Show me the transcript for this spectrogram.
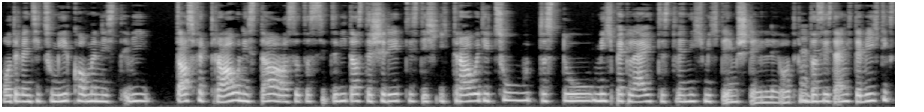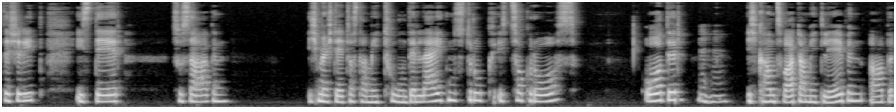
oder wenn sie zu mir kommen, ist wie das Vertrauen ist da, also das, wie das der Schritt ist, ich, ich traue dir zu, dass du mich begleitest, wenn ich mich dem stelle, oder? Und mhm. das ist eigentlich der wichtigste Schritt, ist der zu sagen, ich möchte etwas damit tun. Der Leidensdruck ist so groß, oder mhm. ich kann zwar damit leben, aber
